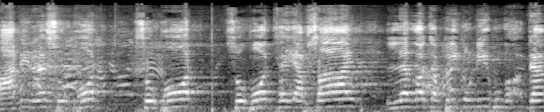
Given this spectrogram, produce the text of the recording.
มาที่นั่นสุพจน์สุพจน์สุพจน์ขยับซ้าย แล้วก็จะพลิกตรงนี้ผู้ก่อแดง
